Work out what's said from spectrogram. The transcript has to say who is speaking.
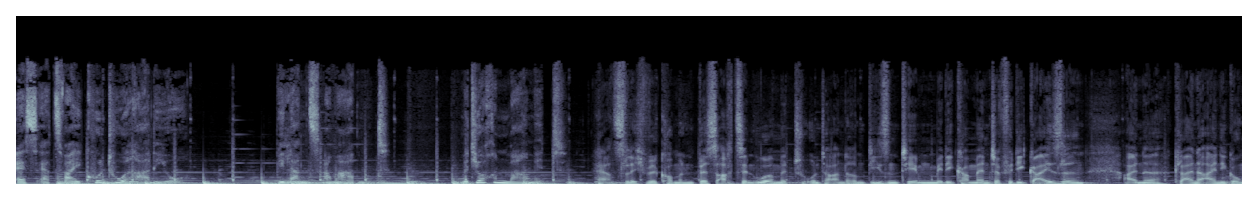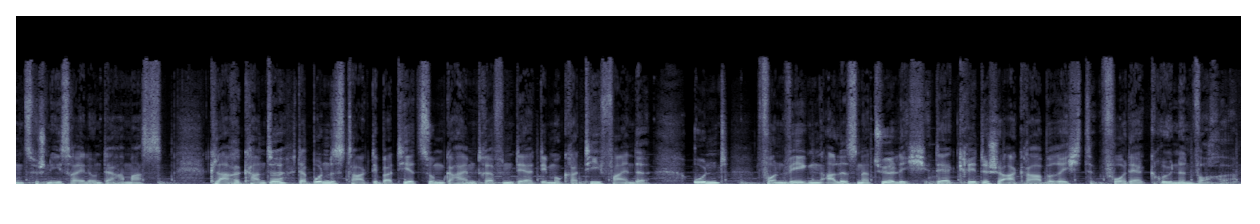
Speaker 1: SR2 Kulturradio. Bilanz am Abend. Mit Jochen Marmit.
Speaker 2: Herzlich willkommen. Bis 18 Uhr mit unter anderem diesen Themen Medikamente für die Geiseln. Eine kleine Einigung zwischen Israel und der Hamas. Klare Kante, der Bundestag debattiert zum Geheimtreffen der Demokratiefeinde. Und von wegen alles natürlich, der kritische Agrarbericht vor der Grünen Woche.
